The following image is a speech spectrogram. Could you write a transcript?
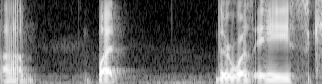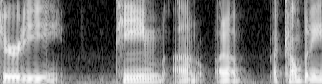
Um, but there was a security team, uh, a, a company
